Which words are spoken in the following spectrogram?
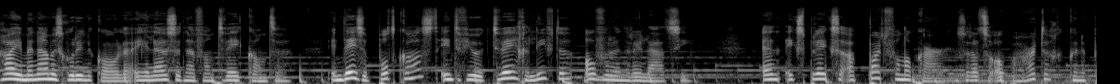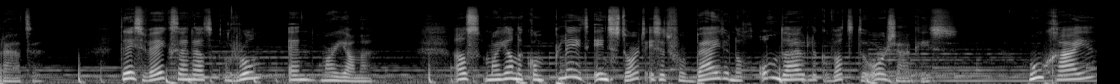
Hi, mijn naam is Corinne Kolen en je luistert naar Van Twee Kanten. In deze podcast interview ik twee geliefden over hun relatie. En ik spreek ze apart van elkaar, zodat ze openhartig kunnen praten. Deze week zijn dat Ron en Marianne. Als Marianne compleet instort, is het voor beiden nog onduidelijk wat de oorzaak is. Hoe ga je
